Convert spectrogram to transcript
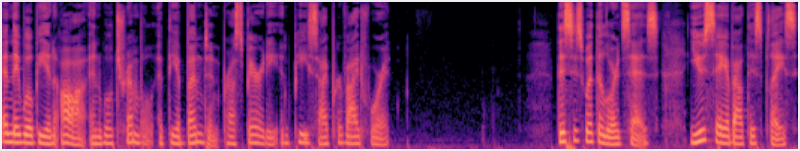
And they will be in awe and will tremble at the abundant prosperity and peace I provide for it. This is what the Lord says You say about this place,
